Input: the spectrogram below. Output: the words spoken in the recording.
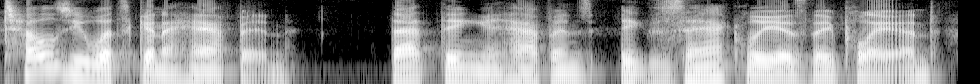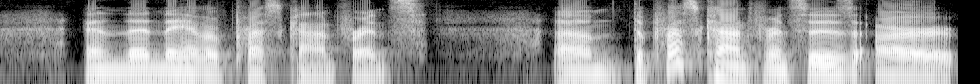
tells you what's going to happen. That thing happens exactly as they planned, and then they have a press conference. Um, the press conferences are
